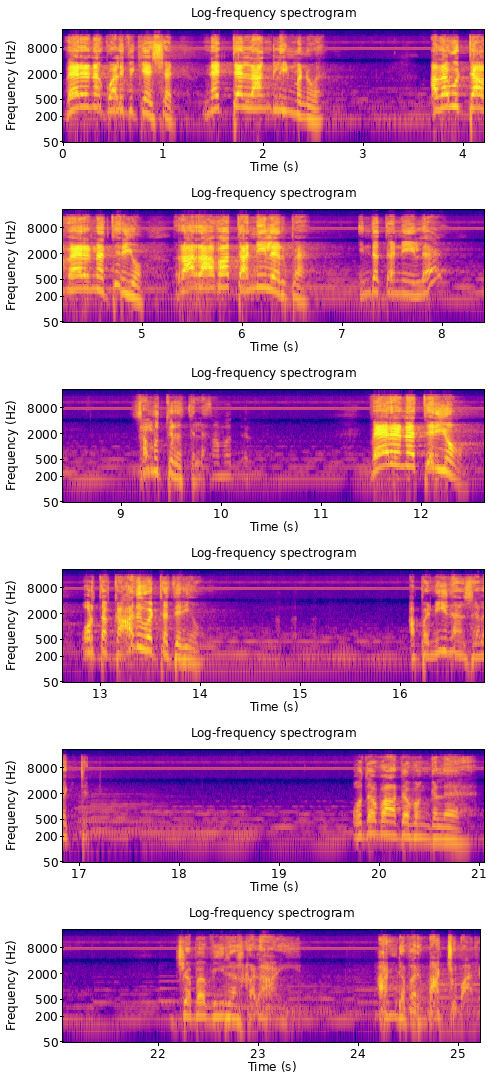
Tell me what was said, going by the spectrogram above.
வேற என்ன குவாலிஃபிகேஷன் நெட்டெல்லாம் க்ளீன் பண்ணுவேன். அதை விட்டா வேற என்ன தெரியும்? ராராவா தண்ணியில் இருப்பேன். இந்த தண்ணியில் சமுத்திரத்தில். சமுத்திரம் வேற என்ன தெரியும்? ஒருத்த காது வெட்ட தெரியும். அப்ப நீ தான் செலக்டட் உதவாதவங்களை ஜெப வீரர்களாய் ஆண்டவர் மாற்றுவார்.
